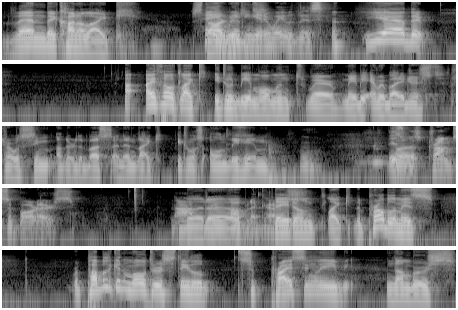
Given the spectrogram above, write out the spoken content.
then they kind of like started Hey, we can get away with this. Yeah, they. I, I thought like it would be a moment where maybe everybody just throws him under the bus, and then like it was only him. this But- was Trump supporters, not But uh, Republicans. they don't like the problem is Republican voters still surprisingly numbers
